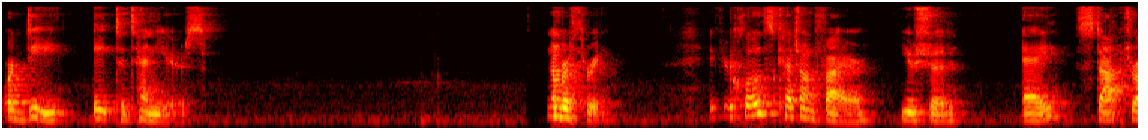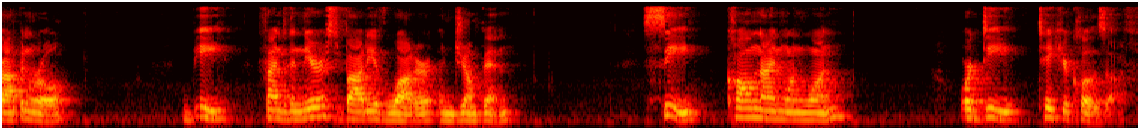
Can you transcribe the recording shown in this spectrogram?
or D, eight to 10 years. Number three, if your clothes catch on fire, you should A, stop, drop, and roll, B, find the nearest body of water and jump in, C, call 911, or D, take your clothes off.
